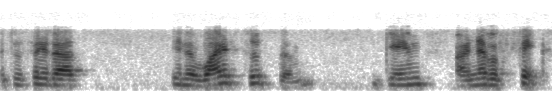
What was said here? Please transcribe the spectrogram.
is to say that in a wide system, games are never fixed,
